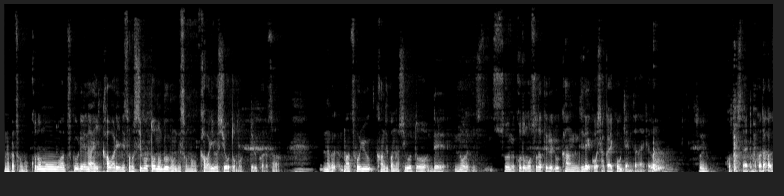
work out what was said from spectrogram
なんかその子供は作れない代わりにその仕事の部分でその代わりをしようと思ってるからさ、なんかまあそういう感じかな、仕事での、そういうの子供を育てる感じでこう社会貢献じゃないけど、そういうことしたいと思うから、だから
